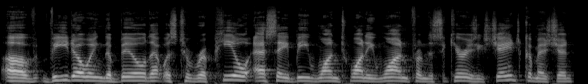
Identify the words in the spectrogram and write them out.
of vetoing the bill that was to repeal SAB 121 from the Securities Exchange Commission.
